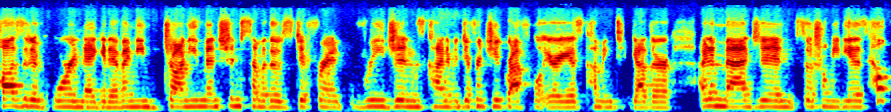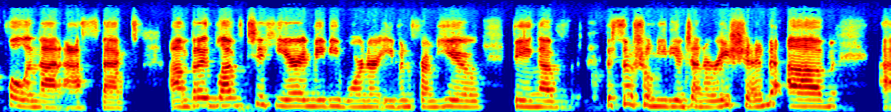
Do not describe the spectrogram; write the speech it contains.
positive or negative. I mean, John, you mentioned some of those different regions, kind of in different geographical areas coming together. I'd imagine social media is helpful in that aspect. Um, but I'd love to hear, and maybe Warner, even from you, being of the social media generation, um, uh,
